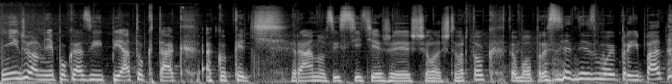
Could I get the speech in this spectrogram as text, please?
Nič vám nepokazí piatok tak, ako keď ráno zistíte, že je ešte len štvrtok. To bol presne dnes môj prípad.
